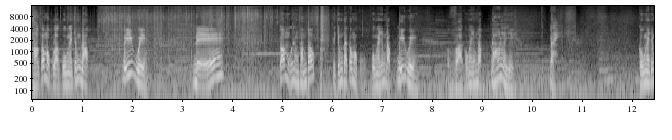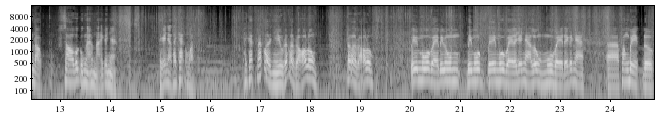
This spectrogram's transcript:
họ có một loại củ ngải chống độc bí quyền để có một cái sản phẩm tốt thì chúng ta có một cụ ngay chống độc bí quyền. Và cụ ngay chống độc đó là gì? Đây. Cụ ngay chống độc so với cụ ngay hồi nãy cả nhà. Thì cả nhà thấy khác không ạ? À? thấy khác rất là nhiều rất là rõ luôn. Rất là rõ luôn. BB mua về BB mua BB mua, BB mua về là cho nhà luôn. Mua về để cả nhà à, phân biệt được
